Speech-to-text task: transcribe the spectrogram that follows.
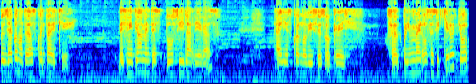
pues ya cuando te das cuenta de que definitivamente tú sí la riegas, ahí es cuando dices, ok, o sea, primero, o sea, si quiero yo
